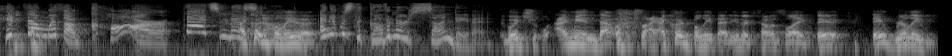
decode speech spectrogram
hit them with a car. That's messed up. I couldn't up. believe it. And it was the governor's son, David. Which I mean, that was like I couldn't believe that either because I was like, they they really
